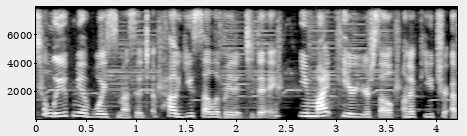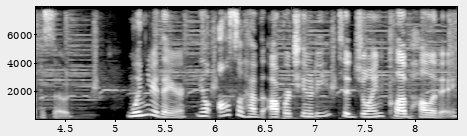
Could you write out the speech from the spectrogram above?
to leave me a voice message of how you celebrated today. You might hear yourself on a future episode. When you're there, you'll also have the opportunity to join Club Holiday.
